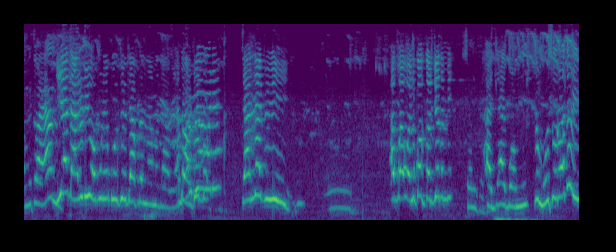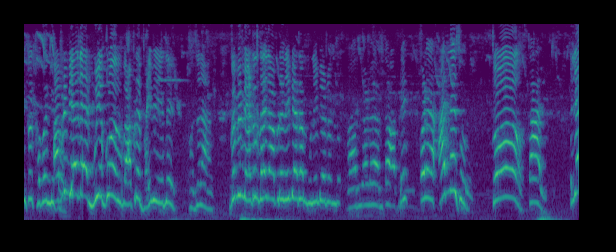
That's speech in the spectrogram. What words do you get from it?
અમે તો આયા એ દારૂડી અમુને બોલતું એટલે આપણે ના મજા આવે. અને દારૂડી ચાર ના? પીવી. આ બાબુ અનુકો કરજો તમે. આજે આ બોમ્બ તો હું સોરો હતો એને કોઈ ખબર નહીં આપણે બે લે હું એકલો આપણે ભાઈ બે એટલે મજા આવે. ગમે મેટર થાય તો આપણે નહીં બેઠા હું નહીં બેઠા એમ તો. હારિયાણા આમ તો આપણે. પણ આજ નહીં સોરો તો કાલ. એટલે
